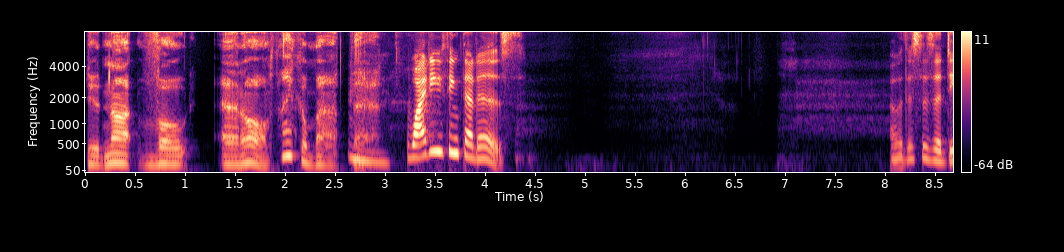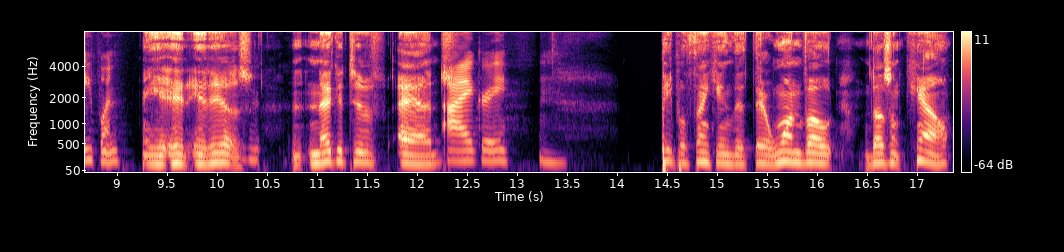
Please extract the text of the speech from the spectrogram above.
did not vote at all. Think about hmm. that. Why do you think that is? Oh, this is a deep one. It, it is. Mm-hmm. Negative ads, I agree. Mm. People thinking that their one vote doesn't count.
